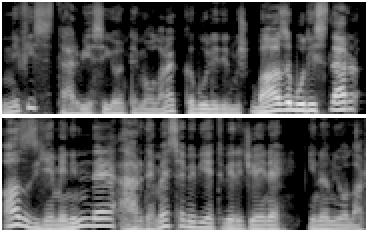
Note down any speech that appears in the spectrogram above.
nefis terbiyesi yöntemi olarak kabul edilmiş. Bazı Budistler az yemenin de erdeme sebebiyet vereceğine inanıyorlar.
